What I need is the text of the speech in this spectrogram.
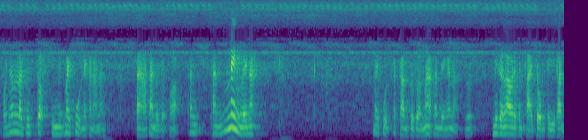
เพราะฉะนั้นเราจึงจึงไม่พูดในขณะนั้นไปหาท่านโดยเฉพาะท่านท่านเน่งเลยนะไม่พูดสักกรรมส่วนมากท่านเป็นงั้นอะ มีแต่เราเนี่ยเป็นฝ่ายโจมตีท่าน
